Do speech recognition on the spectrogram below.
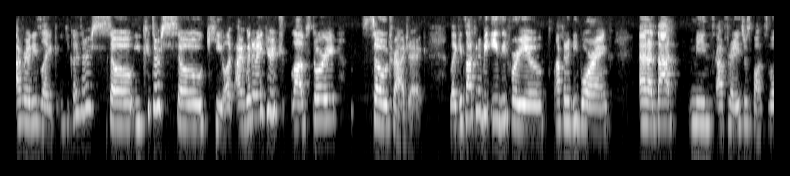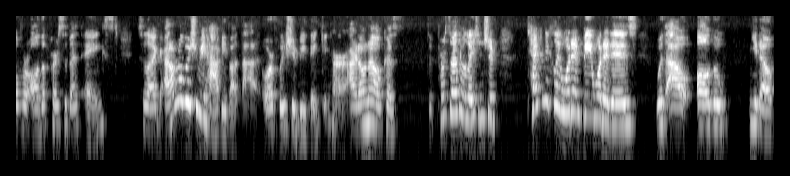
Aphrodite's like, you guys are so, you kids are so cute. Like I'm gonna make your love story so tragic. Like it's not gonna be easy for you, not gonna be boring, and that means Aphrodite's responsible for all the Percabeth angst. So like I don't know if we should be happy about that or if we should be thanking her. I don't know because the Percabeth relationship technically wouldn't be what it is without all the you know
